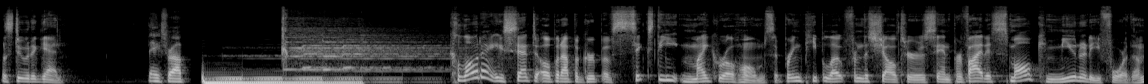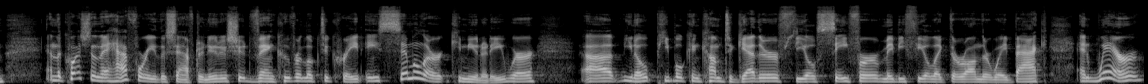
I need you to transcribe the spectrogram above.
Let's do it again. Thanks, Rob. Kelowna is set to open up a group of 60 micro homes that bring people out from the shelters and provide a small community for them. And the question I have for you this afternoon is should Vancouver look to create a similar community where uh, you know, people can come together, feel safer, maybe feel like they're on their way back. And where,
